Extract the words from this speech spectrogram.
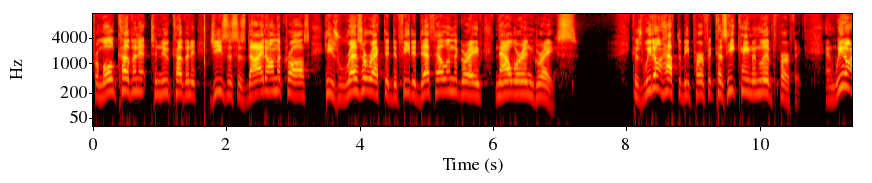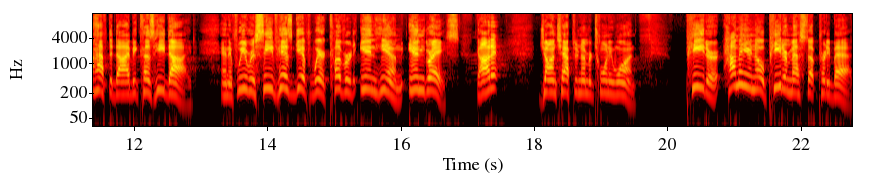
from old covenant to new covenant. Jesus has died on the cross. He's resurrected, defeated death, hell, and the grave. Now we're in grace. Because we don't have to be perfect because he came and lived perfect. And we don't have to die because he died. And if we receive his gift, we're covered in him, in grace. Got it? John chapter number 21. Peter, how many of you know Peter messed up pretty bad?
